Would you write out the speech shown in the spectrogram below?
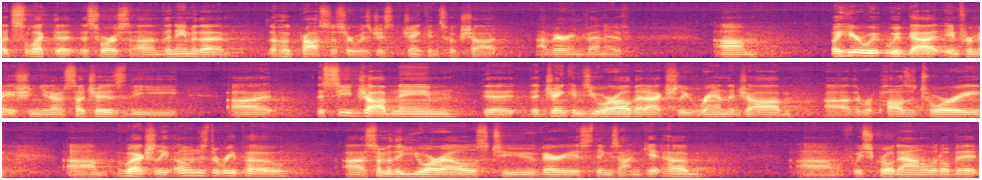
let's select the, the source. Uh, the name of the, the hook processor was just Jenkins Hookshot, not very inventive. Um, but here we, have got information, you know, such as the, uh, the seed job name, the, the Jenkins URL that actually ran the job, uh, the repository, um, who actually owns the repo, uh, some of the URLs to various things on GitHub, um, if we scroll down a little bit,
